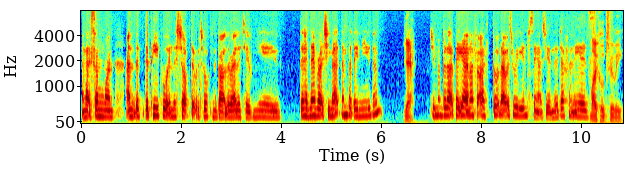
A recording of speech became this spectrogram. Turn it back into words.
and like someone and the, the people in the shop that were talking about the relative knew they had never actually met them, but they knew them. Yeah. Do you remember that? But yeah, and I, I thought that was really interesting actually, and there definitely is Michael Toohey.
